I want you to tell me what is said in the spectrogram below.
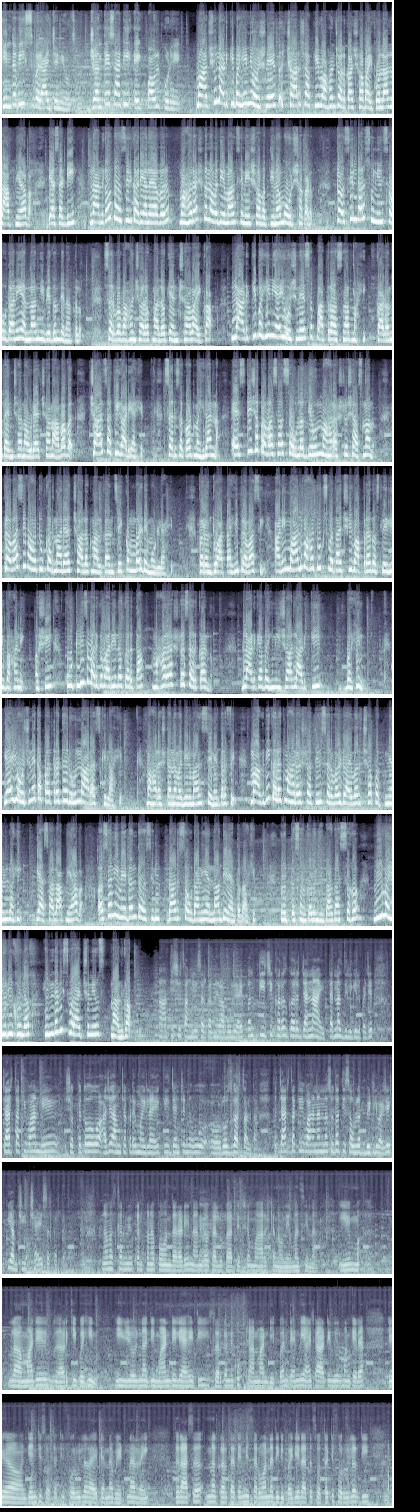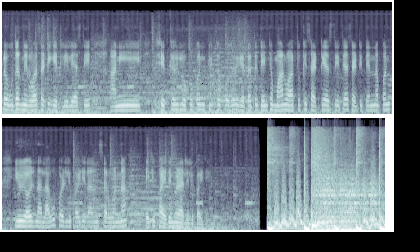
Hindavi Swarajya news. जनतेसाठी एक पाऊल पुढे. माझी लाडकी बहीण योजनेत चार चाकी वाहन चालकाच्या बायकोला लाभ मिळावा. यासाठी नांदगाव तहसील कार्यालयावर महाराष्ट्र नवनिर्माण सेनेच्या वतीनं मोर्चा काढत तहसीलदार सुनील सौदानी यांना निवेदन देण्यात आलं. सर्व वाहन चालक मालक यांच्या बायका लाडकी बहीण या योजनेस पात्र असणार नाही कारण त्यांच्या नवऱ्याच्या नावावर चार चाकी गाडी आहे सरसकट महिलांना एसटीच्या प्रवासात सवलत देऊन महाराष्ट्र शासनानं प्रवासी वाहतूक करणाऱ्या चालक मालकांचे कंबरडे मोडले आहेत. परंतु आता ही प्रवासी आणि माल वाहतूक स्वतःची वापरत असलेली वाहने अशी कुठलीच वर्गवारी न करता महाराष्ट्र सरकारनं लाडक्या बहिणीच्या लाडकी बहीण या योजनेत अपात्र ठरवून नाराज केला आहे. महाराष्ट्र नवनिर्माण सेनेतर्फे मागणी करत महाराष्ट्रातील सर्व ड्रायव्हरच्या पत्न्यांनाही याचा लाभ मिळावा असं निवेदन तहसीलदार सौदाने यांना देण्यात आलं आहे. वृत्त संकलन विभागासह मी मयुरी घोलप हिंदवी स्वराज्य न्यूज नांदगाव. अतिशय चांगली सरकारने राबवली आहे पण ती जी खरंच गरज ज्यांना आहे त्यांनाच दिली गेली पाहिजे. चार चाकी वाहन हे शक्यतो असे आमच्याकडे महिला आहे की ज्यांचे रोजगार चालतात. तर चार चाकी वाहनांना सुद्धा ती सवलत भेटली पाहिजे ही आमची इच्छा आहे सरकारकडे नमस्कार मी कल्पना पवन दराडे नांदगाव तालुका अध्यक्ष महाराष्ट्र नवनिर्माण सेना. हे म ला माझे लाडकी बहीण ही योजना जी मांडलेली आहे ती सरकारने खूप छान मांडली. पण त्यांनी अशा अटी निर्माण केल्या की ज्यांची स्वतःची फोर व्हीलर आहे त्यांना भेटणार नाही. तर असं न करता त्यांनी सर्वांना दिली पाहिजे. आता स्वतःची फोर व्हीलर जी आपल्या उदरनिर्वाहासाठी घेतलेली असते आणि शेतकरी लोक पण पिकअप वगैरे घेतात तर त्यांच्या माल वाहतुकीसाठी असते. त्यासाठी त्यांना पण ही योजना लागू पडली पाहिजे आणि सर्वांना त्याचे फायदे मिळालेले पाहिजे. Thank you.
